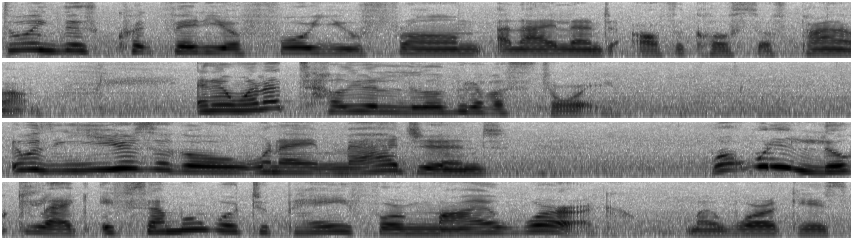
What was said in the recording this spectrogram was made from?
doing this quick video for you from an island off the coast of Panama. And I want to tell you a little bit of a story. It was years ago when I imagined what would it look like if someone were to pay for my work? My work is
